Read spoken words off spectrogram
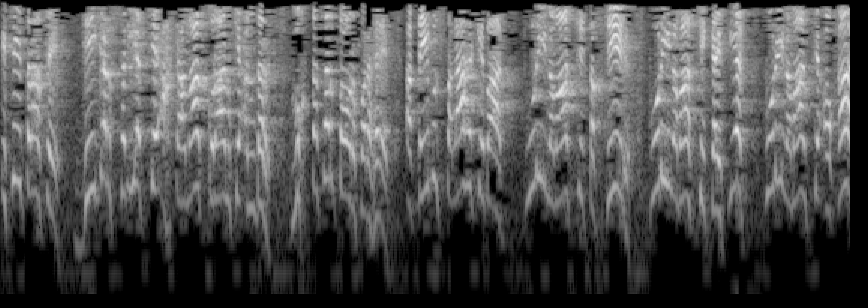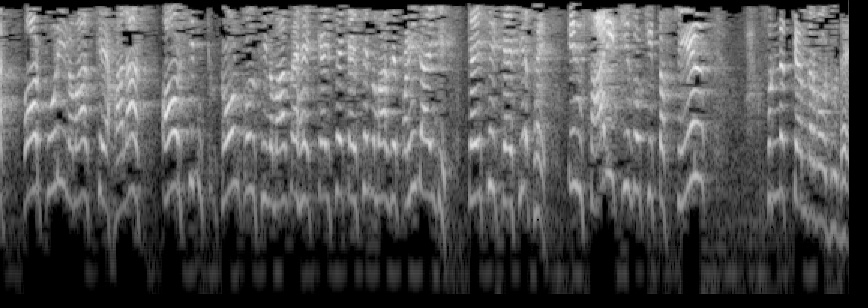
اسی طرح سے دیگر شریعت کے احکامات قرآن کے اندر مختصر طور پر ہے۔ عقیم الصلاح کے بعد پوری نماز کی تفسیر پوری نماز کی کیفیت، پوری نماز کے اوقات اور پوری نماز کے حالات اور کون کون سی نمازیں ہیں، کیسے کیسے نمازیں پڑھی جائیں گی، کیسی کیفیت ہے، ان ساری چیزوں کی تفصیل سنت کے اندر موجود ہے۔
